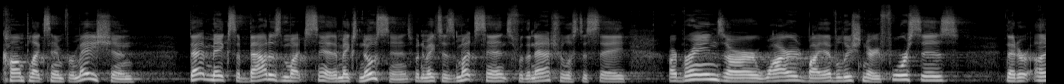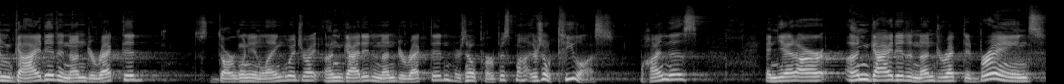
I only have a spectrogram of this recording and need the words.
complex information, that makes about as much sense. It makes no sense, but it makes as much sense for the naturalist to say our brains are wired by evolutionary forces that are unguided and undirected. It's Darwinian language, right? Unguided and undirected. There's no purpose behind there's no telos behind this. And yet our unguided and undirected brains,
